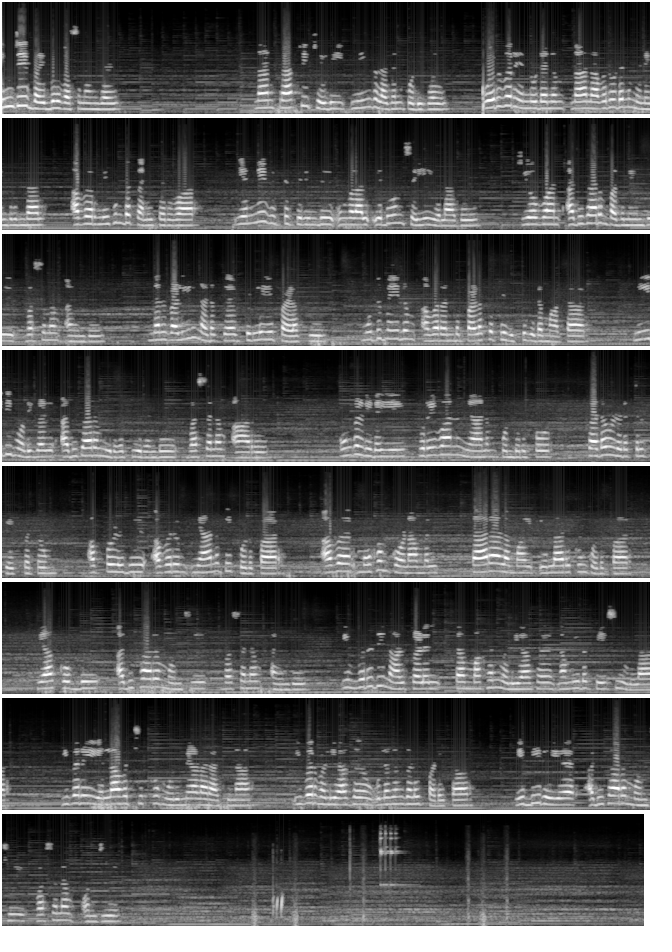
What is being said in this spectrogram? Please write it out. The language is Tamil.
இன்றைய பைபிள் வசனங்கள். நான் திராட்சை செடி நீங்கள் அதன் கொடிகள். ஒருவர் என்னுடனும் நான் அவருடனும் இணைந்திருந்தால் அவர் மிகுந்த கனி தருவார். என்னை விட்டு பிரிந்து உங்களால் எதுவும் செய்ய இயலாது. யோவான் அதிகாரம் பதினைந்து வசனம் ஐந்து. நல் வழியில் நடக்க பிள்ளையை பழக்கு. முதுமையிலும் அவர் அந்த பழக்கத்தை விட்டுவிட மாட்டார் நீதிமொழிகள் அதிகாரம் இருபத்தி இரண்டு வசனம் ஆறு. உங்களிடையே குறைவான ஞானம் கொண்டிருப்போர் கடவுளிடத்தில் கேட்கட்டும். அப்பொழுது அவரும் ஞானத்தை கொடுப்பார். அவர் முகம் கோணாமல் தாராளமாய் எல்லாருக்கும் கொடுப்பார். யாக்கோப்பு அதிகாரம் ஒன்று வசனம் ஐந்து. இவ்விறுதி நாட்களில் தம் மகன் வழியாக நம்மிடம் பேசியுள்ளார். இவரை எல்லாவற்றுக்கும் உரிமையாளராக்கினார். இவர் வழியாக உலகங்களை படைத்தார். எபிரேயர் அதிகாரம் ஒன்று வசனம் ஒன்று.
